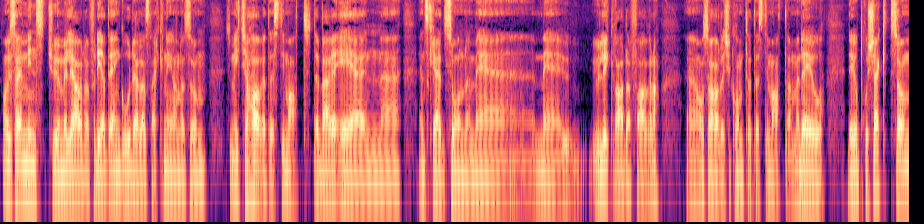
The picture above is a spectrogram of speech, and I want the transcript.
Og vi sier minst 20 milliarder fordi det er en god del av strekningene som, som ikke har et estimat. Det bare er en, en skredsone med, med ulik grad av fare. da. Eh, og så har det ikke kommet et estimat. Men det er, jo, det er jo prosjekt som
